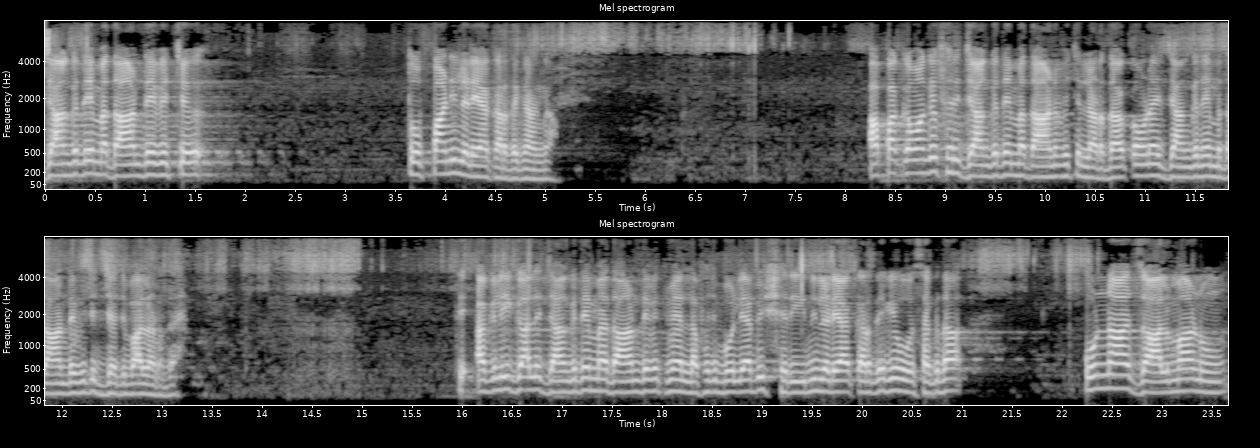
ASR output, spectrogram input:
ਜੰਗ ਦੇ ਮੈਦਾਨ ਦੇ ਵਿੱਚ ਤੋਪਾਂ ਨਹੀਂ ਲੜਿਆ ਕਰਦੇਗਾਂਗਾ ਆਪਾਂ ਕਵਾਂਗੇ ਫਿਰ ਜੰਗ ਦੇ ਮੈਦਾਨ ਵਿੱਚ ਲੜਦਾ ਕੌਣ ਹੈ? ਜੰਗ ਦੇ ਮੈਦਾਨ ਦੇ ਵਿੱਚ ਜਜ਼ਬਾ ਲੜਦਾ ਹੈ। ਤੇ ਅਗਲੀ ਗੱਲ, ਜੰਗ ਦੇ ਮੈਦਾਨ ਦੇ ਵਿੱਚ ਮੈਂ ਲਫ਼ਜ਼ ਬੋਲਿਆ ਵੀ ਸ਼ਰੀਰ ਨਹੀਂ ਲੜਿਆ ਕਰਦੇ ਕਿ ਹੋ ਸਕਦਾ ਉਹਨਾਂ ਜ਼ਾਲਮਾਂ ਨੂੰ,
